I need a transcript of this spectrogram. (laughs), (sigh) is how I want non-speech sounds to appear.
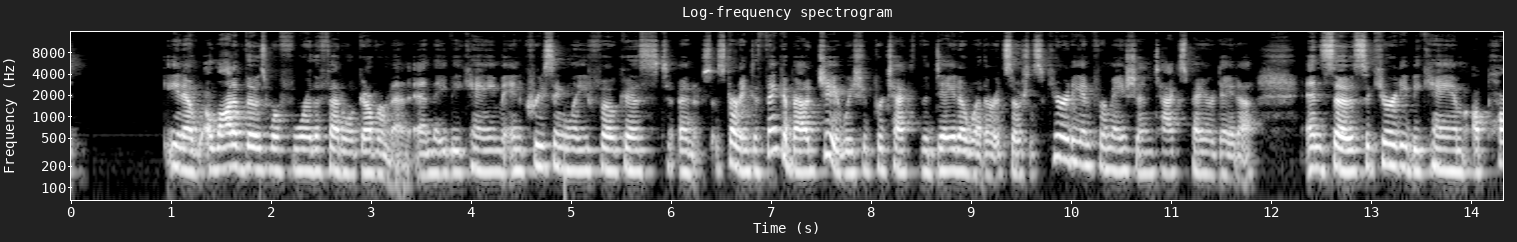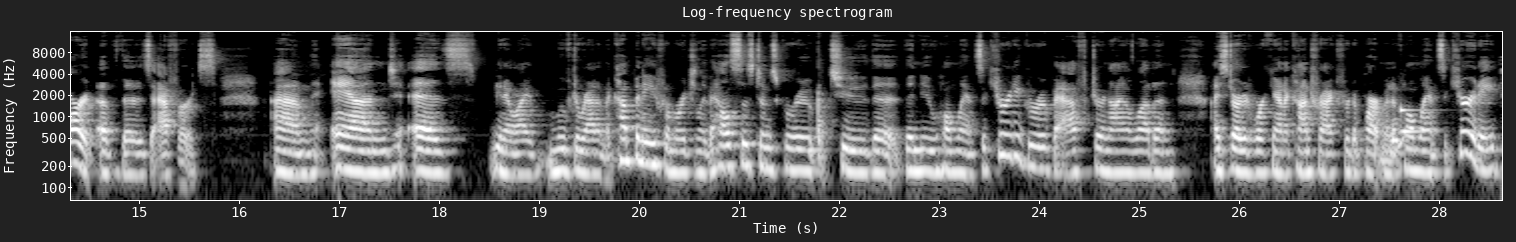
you know, a lot of those were for the federal government and they became increasingly focused and starting to think about, gee, we should protect the data, whether it's social security information, taxpayer data. And so security became a part of those efforts. Um, and as you know, I moved around in the company from originally the health systems group to the, the new Homeland Security group after 9-11. I started working on a contract for Department of Homeland Security.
